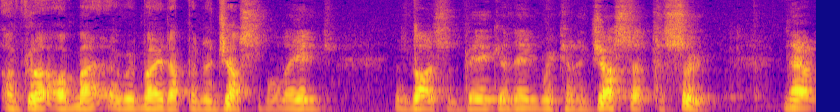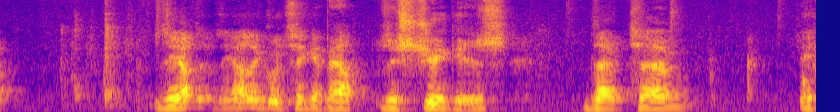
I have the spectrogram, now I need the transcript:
I've got I've made, we've made up an adjustable end. Nice and big, and then we can adjust that to suit. Now, the other the other good thing about this jig is that um, it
